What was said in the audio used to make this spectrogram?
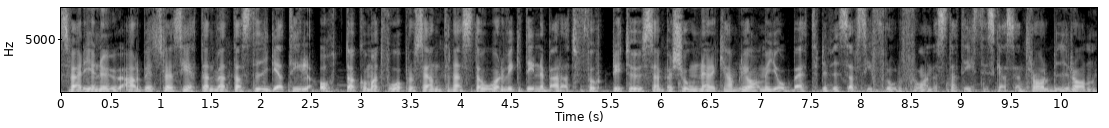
Sverige nu. Arbetslösheten väntas stiga till 8,2 procent nästa år, vilket innebär att 40 000 personer kan bli av med jobbet. Det visar siffror från Statistiska centralbyrån.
